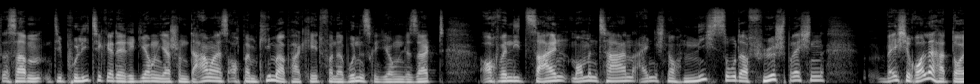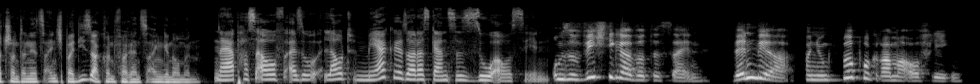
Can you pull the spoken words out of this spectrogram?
Das haben die Politiker der Regierung ja schon damals auch beim Klimapaket von der Bundesregierung gesagt. Auch wenn die Zahlen momentan eigentlich noch nicht so dafür sprechen, welche Rolle hat Deutschland dann jetzt eigentlich bei dieser Konferenz eingenommen? Naja, pass auf, also laut Merkel soll das Ganze so aussehen. Umso wichtiger wird es sein, wenn wir Konjunkturprogramme auflegen,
